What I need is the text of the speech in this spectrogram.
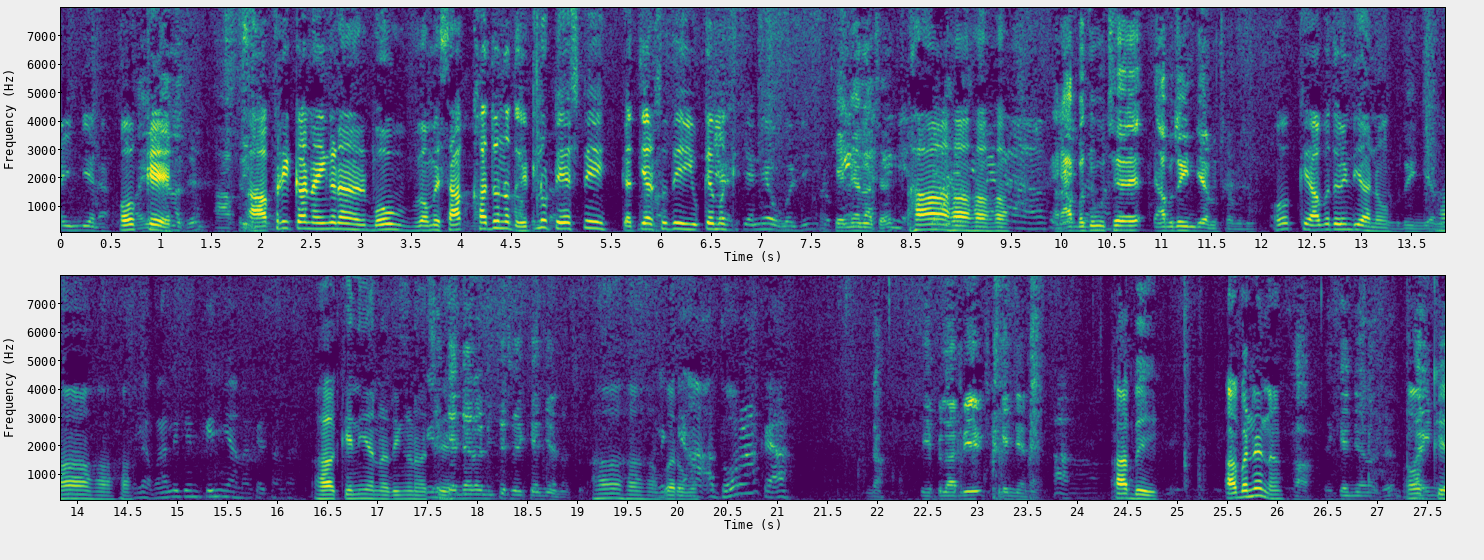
ઇન્ડિયન. ઓકે. આફ્રિકાના રીંગણા બહુ અમે શાક ખાધું નતું એટલું ટેસ્ટી કે અત્યાર સુધી યુકેમાં હા હા હા હા. અને આ બધું છે આ બધું ઇન્ડિયાનું છે બધું? ઓકે આ બધું ઇન્ડિયાનું? બધું ઇન્ડિયાનું. હા હા હા. હા કેન્યાના રીંગણા છે. કેન્યાના નીચે છે કેન્યાના છે. હા હા હા બરોબર. ના એ પેલા બે કેન્યાના. આ બે. આ બને ને? હા એ કેન્યાના છે. ઓકે.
